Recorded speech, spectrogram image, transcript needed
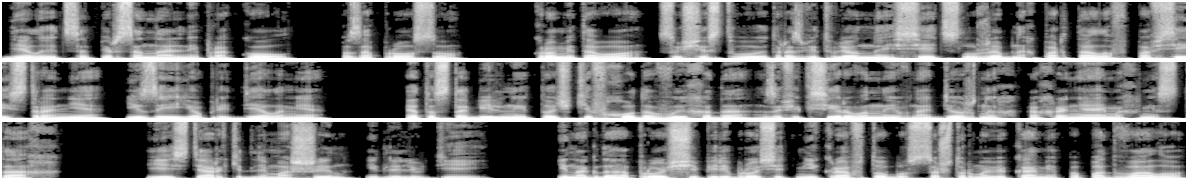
делается персональный прокол по запросу. Кроме того, существует разветвленная сеть служебных порталов по всей стране и за ее пределами. Это стабильные точки входа-выхода, зафиксированные в надежных охраняемых местах. Есть арки для машин и для людей. Иногда проще перебросить микроавтобус со штурмовиками по подвалу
